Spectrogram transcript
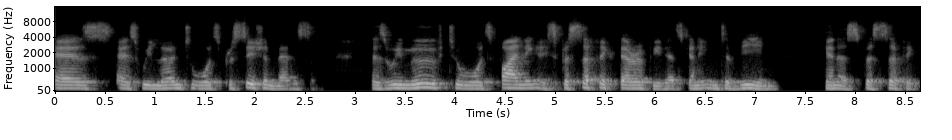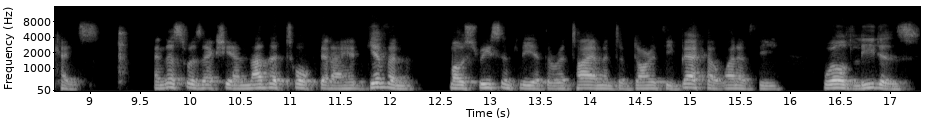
as, as we learn towards precision medicine, as we move towards finding a specific therapy that's going to intervene in a specific case. And this was actually another talk that I had given most recently at the retirement of Dorothy Becker, one of the world leaders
